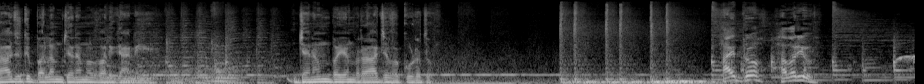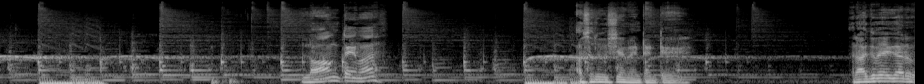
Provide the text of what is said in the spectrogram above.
రాజుకి బలం జనం అవ్వాలి కానీ జనం భయం రాజు అవ్వకూడదు hi bro how are you long టైమా అసలు విషయం ఏంటంటే రాఘవయ్య గారు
